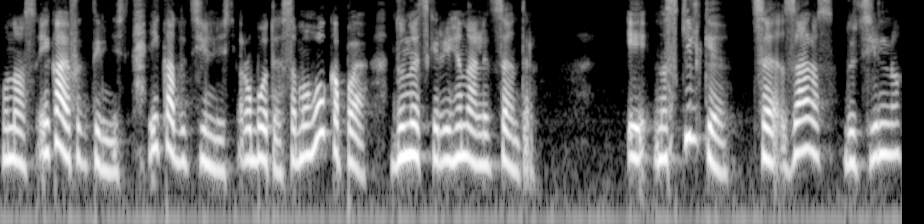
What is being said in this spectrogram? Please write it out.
у нас, яка ефективність, яка доцільність роботи самого КП Донецький регіональний центр, і наскільки це зараз доцільно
